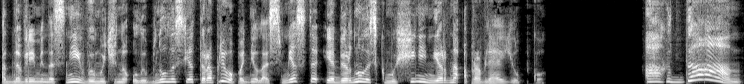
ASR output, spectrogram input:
Одновременно с ней вымученно улыбнулась я, торопливо поднялась с места и обернулась к мужчине, нервно оправляя юбку. «Ах, Дан!»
